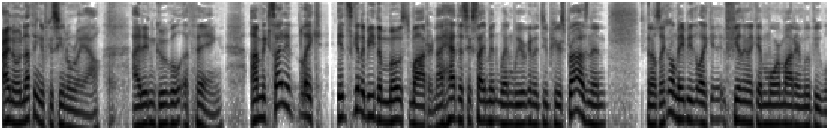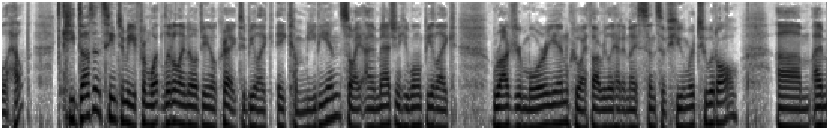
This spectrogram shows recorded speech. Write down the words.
I know nothing of Casino Royale. I didn't Google a thing. I'm excited. Like it's going to be the most modern. I had this excitement when we were going to do Pierce Brosnan, and I was like, oh, maybe like feeling like a more modern movie will help. He doesn't seem to me, from what little I know of Daniel Craig, to be like a comedian. So I, I imagine he won't be like Roger Moren, who I thought really had a nice sense of humor to it all. Um, I'm,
